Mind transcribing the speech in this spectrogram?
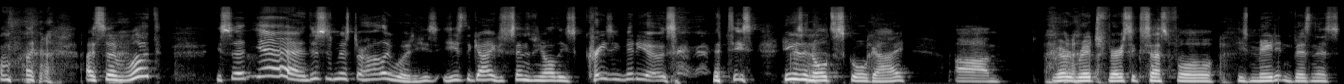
like, I said, What? He said, Yeah, this is Mr. Hollywood. He's he's the guy who sends me all these crazy videos. he's he's an old school guy. Um, very rich, very successful. He's made it in business.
